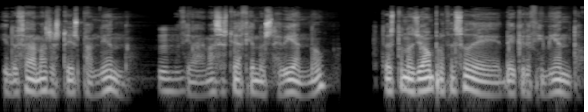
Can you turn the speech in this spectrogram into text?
Y entonces además lo estoy expandiendo. Es Ujú. decir, además estoy haciéndose bien, ¿no? Entonces esto nos lleva a un proceso de, de crecimiento.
